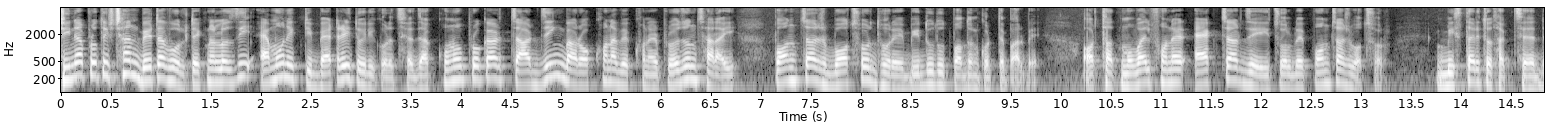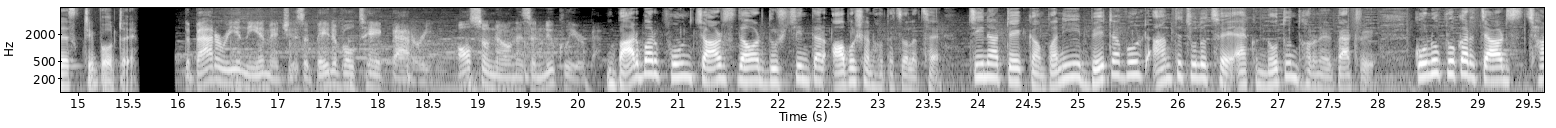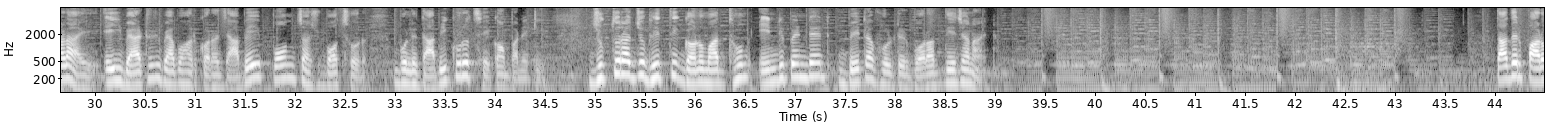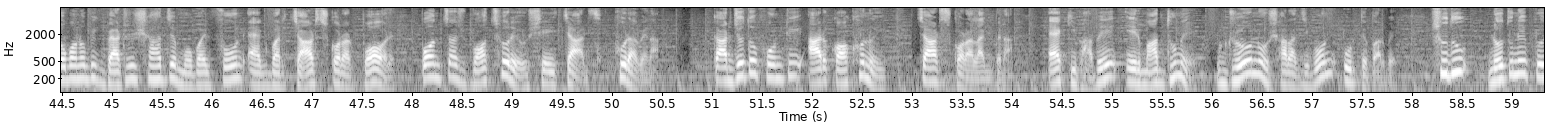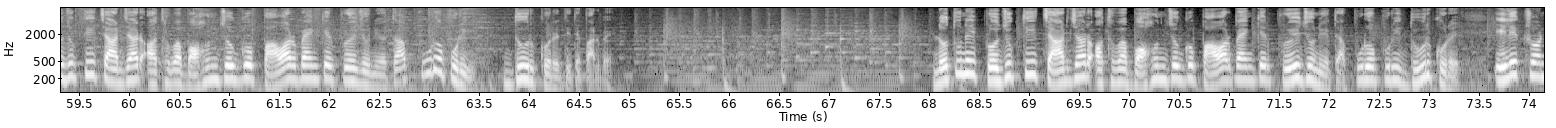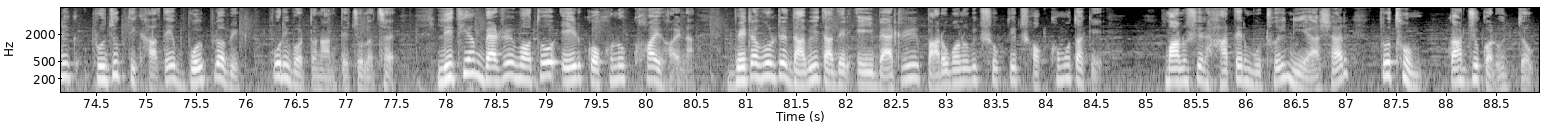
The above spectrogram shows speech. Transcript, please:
চীনা প্রতিষ্ঠান বেটাভোল টেকনোলজি এমন একটি ব্যাটারি তৈরি করেছে যা কোনো প্রকার চার্জিং বা রক্ষণাবেক্ষণের প্রয়োজন ছাড়াই পঞ্চাশ বছর ধরে বিদ্যুৎ উৎপাদন করতে পারবে। অর্থাৎ মোবাইল ফোনের এক চার্জেই চলবে পঞ্চাশ বছর। বিস্তারিত থাকছে ডেস্ক রিপোর্টে। The battery in the image is a beta voltaic battery, also known as a nuclear battery. বারবার ফোন চার্জ দেওয়ার দুশ্চিন্তার অবসান হতে চলেছে। চীনা টেক কোম্পানি বেটা বেটাভোল্ট আনতে চলেছে এক নতুন ধরনের ব্যাটারি। কোনো প্রকার চার্জ ছাড়াই এই ব্যাটারি ব্যবহার করা যাবে পঞ্চাশ বছর বলে দাবি করেছে কোম্পানিটি। যুক্তরাজ্য ভিত্তিক গণমাধ্যম ইন্ডিপেন্ডেন্ট বেটা ভোল্টের বরাত দিয়ে জানায়। তাদের পারমাণবিক ব্যাটারির সাহায্যে মোবাইল ফোন একবার চার্জ করার পর পঞ্চাশ বছরেও সেই চার্জ ফুরাবে না। কার্যত ফোনটি আর কখনোই চার্জ করা লাগবে না। একইভাবে এর মাধ্যমে ড্রোনও সারা জীবন উঠতে পারবে। শুধু নতুন এই প্রযুক্তি, চার্জার অথবা বহনযোগ্য পাওয়ার ব্যাংকের প্রয়োজনীয়তা পুরোপুরি দূর করে দিতে পারবে। নতুন এই প্রযুক্তি, চার্জার অথবা বহনযোগ্য পাওয়ার ব্যাংকের প্রয়োজনীয়তা পুরোপুরি দূর করে ইলেকট্রনিক প্রযুক্তি খাতে বৈপ্লবিক পরিবর্তন আনতে চলেছে। লিথিয়াম ব্যাটারির মতো এর কখনো ক্ষয় হয় না। বেটাভোল্টের দাবি, তাদের এই ব্যাটারির পারমাণবিক শক্তির সক্ষমতাকে মানুষের হাতের মুঠোয় নিয়ে আসার প্রথম কার্যকর উদ্যোগ।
